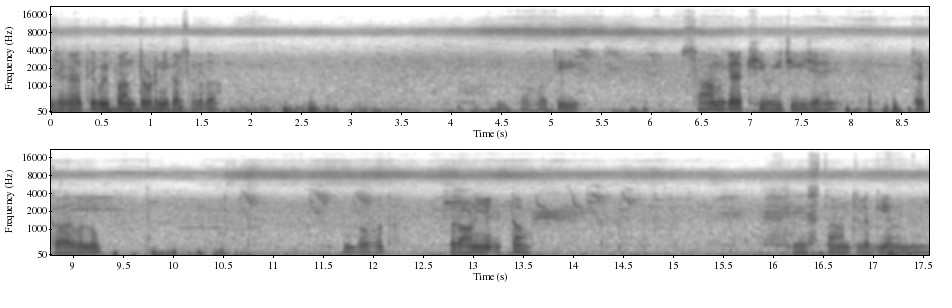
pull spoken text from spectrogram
ਜਗ੍ਹਾ ਤੇ, ਕੋਈ ਭੰਨ ਤੋੜ ਨਹੀਂ ਕਰ ਸਕਦਾ। ਬਹੁਤ ਹੀ ਸਾਂਭ ਕੇ ਰੱਖੀ ਹੋਈ ਚੀਜ਼ ਹੈ ਸਰਕਾਰ ਵੱਲੋਂ। ਬਹੁਤ ਪੁਰਾਣੀਆਂ ਇੱਟਾਂ ਇਸ ਸਥਾਨ ਤੇ ਲੱਗੀਆਂ ਹੋਈਆਂ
